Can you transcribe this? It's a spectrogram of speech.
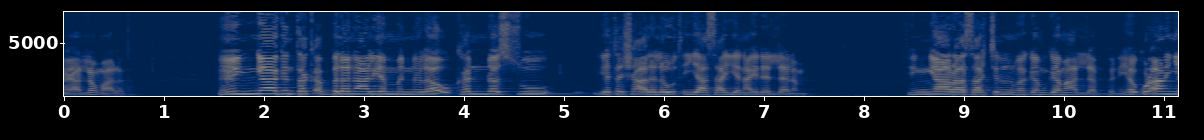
ነው ያለው ማለት ነው። እኛ ግን ተቀብለናል የምንለው ከነሱ የተሻለ ለውጥ እያሳየን አይደለንም እኛ ራሳችንን መገምገም አለብን። ይህ ቁርአን እኛ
